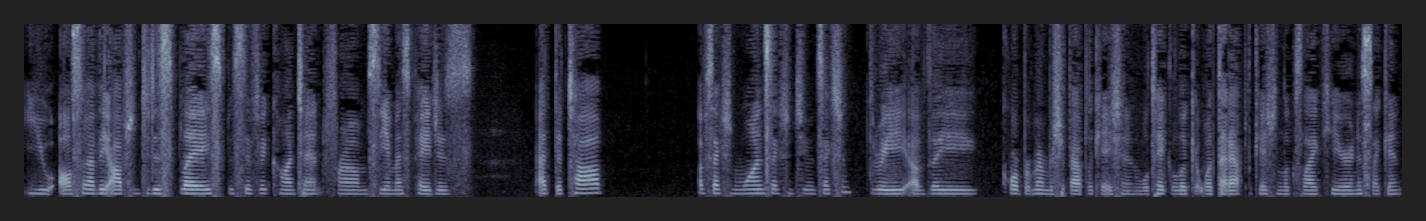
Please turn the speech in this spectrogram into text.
You also have the option to display specific content from CMS pages at the top of Section 1, Section 2, and Section 3 of the corporate membership application. We'll take a look at what that application looks like here in a second.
